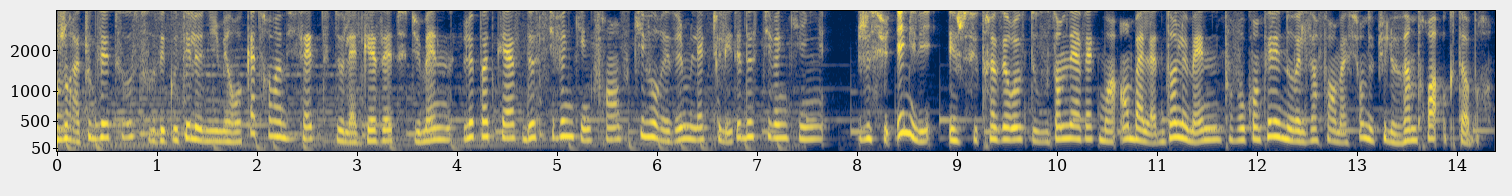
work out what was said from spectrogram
Bonjour à toutes et tous, vous écoutez le numéro 97 de la Gazette du Maine, le podcast de Stephen King France qui vous résume l'actualité de Stephen King. Je suis Émilie et je suis très heureuse de vous emmener avec moi en balade dans le Maine pour vous conter les nouvelles informations depuis le 23 octobre.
